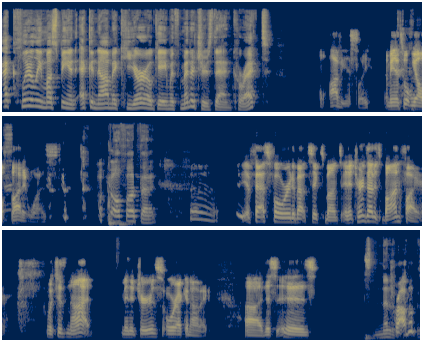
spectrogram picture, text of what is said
that clearly must be an economic Euro game with miniatures, then, correct? Well, obviously. I mean, that's what we all thought it was. we all thought that. Uh, yeah, fast forward about six months, and it turns out it's Bonfire, which is not miniatures or economic. Uh, this is probably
